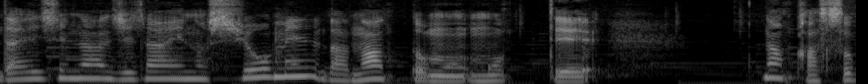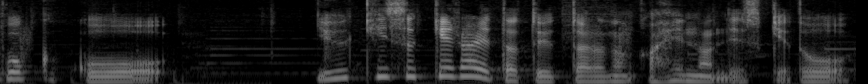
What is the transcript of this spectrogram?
大事な時代の潮目だなとも思ってなんかすごくこう勇気づけられたと言ったらなんか変なんですけど、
